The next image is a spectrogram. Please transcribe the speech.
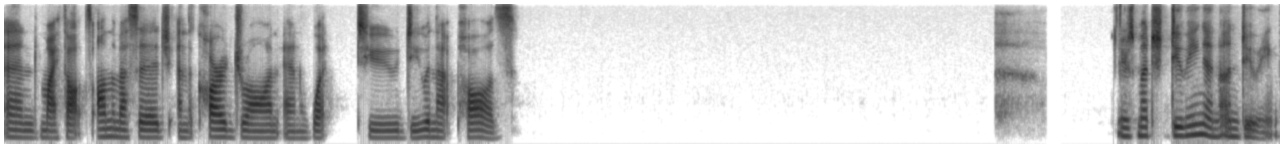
and my thoughts on the message and the card drawn and what to do in that pause. There's much doing and undoing,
